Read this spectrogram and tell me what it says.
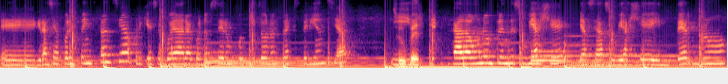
eh, gracias por esta instancia, porque se puede dar a conocer un poquito nuestra experiencia. Y cada uno emprende su viaje, ya sea su viaje interno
